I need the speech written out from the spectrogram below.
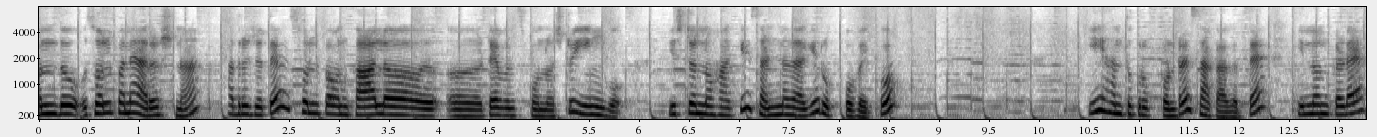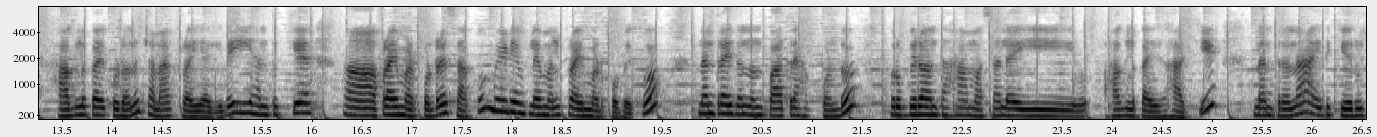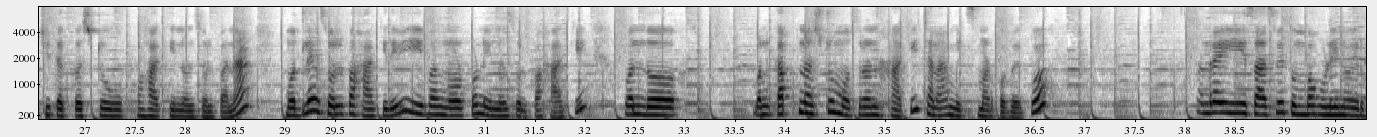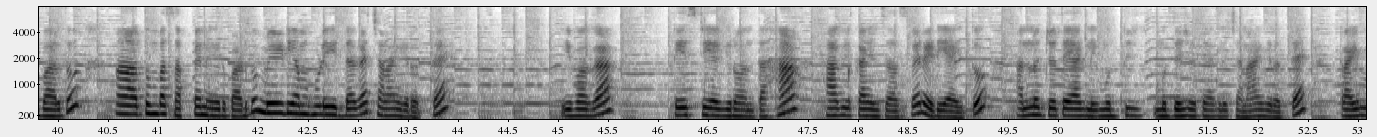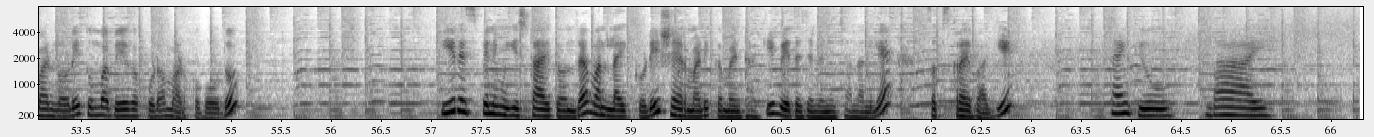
ಒಂದು ಸ್ವಲ್ಪನೇ ಅರಿಶಿನ ಅದ್ರ ಜೊತೆ ಸ್ವಲ್ಪ ಒಂದು ಕಾಲು ಟೇಬಲ್ ಸ್ಪೂನಷ್ಟು ಇಂಗು. ಇಷ್ಟನ್ನು ಹಾಕಿ ಸಣ್ಣದಾಗಿ ರುಬ್ಕೋಬೇಕು. ಈ ಹಂತಕ್ಕೆ ರುಬ್ಕೊಂಡ್ರೆ ಸಾಕಾಗುತ್ತೆ. ಇನ್ನೊಂದು ಕಡೆ ಹಾಗಲಕಾಯಿ ಕೂಡ ಚೆನ್ನಾಗಿ ಫ್ರೈ ಆಗಿದೆ. ಈ ಹಂತಕ್ಕೆ ಫ್ರೈ ಮಾಡಿಕೊಂಡ್ರೆ ಸಾಕು. ಮೀಡಿಯಂ ಫ್ಲೇಮಲ್ಲಿ ಫ್ರೈ ಮಾಡ್ಕೋಬೇಕು. ನಂತರ ಇದನ್ನೊಂದು ಪಾತ್ರೆ ಹಾಕ್ಕೊಂಡು ರುಬ್ಬಿರೋಂತಹ ಮಸಾಲೆ ಈ ಹಾಗಲಕಾಯಿಗೆ ಹಾಕಿ, ನಂತರನ ಇದಕ್ಕೆ ರುಚಿ ತಕ್ಕಷ್ಟು ಉಪ್ಪು ಹಾಕಿ ಇನ್ನೊಂದು ಸ್ವಲ್ಪನ. ಮೊದಲೇ ಸ್ವಲ್ಪ ಹಾಕಿದ್ದೀವಿ ಇವಾಗ ನೋಡ್ಕೊಂಡು ಇನ್ನೊಂದು ಸ್ವಲ್ಪ ಹಾಕಿ ಒಂದು ಒಂದು ಕಪ್ನಷ್ಟು ಮೊಸರನ್ನ ಹಾಕಿ ಚೆನ್ನಾಗಿ ಮಿಕ್ಸ್ ಮಾಡ್ಕೋಬೇಕು. ಅಂದರೆ ಈ ಸಾಸಿವೆ ತುಂಬ ಹುಳಿನೂ ಇರಬಾರ್ದು. ತುಂಬ ಸಪ್ಪೆನೂ ಇರಬಾರ್ದು. ಮೀಡಿಯಮ್ ಹುಳಿ ಇದ್ದಾಗ ಚೆನ್ನಾಗಿರುತ್ತೆ. ಇವಾಗ ಟೇಸ್ಟಿಯಾಗಿರುವಂತಹ ಹಾಗಲಕಾಯಿನ ಸಾಸಿವೆ ರೆಡಿ ಆಯಿತು. ಅನ್ನದ ಜೊತೆ ಆಗಲಿ, ಮುದ್ದೆ ಮುದ್ದೆ ಜೊತೆ ಆಗಲಿ ಚೆನ್ನಾಗಿರುತ್ತೆ. ಟ್ರೈ ಮಾಡಿ ನೋಡಿ, ತುಂಬ ಬೇಗ ಕೂಡ ಮಾಡ್ಕೋಬೋದು. ಈ ರೆಸಿಪಿ ನಿಮಗೆ ಇಷ್ಟ ಆಯಿತು ಅಂದರೆ ಒಂದು ಲೈಕ್ ಕೊಡಿ ಶೇರ್ ಮಾಡಿ ಕಮೆಂಟ್ ಹಾಕಿ. ವೇದ ಜನನಿ ಚಾನಲ್ಗೆ ಸಬ್ಸ್ಕ್ರೈಬ್ ಆಗಿ. Thank you bye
